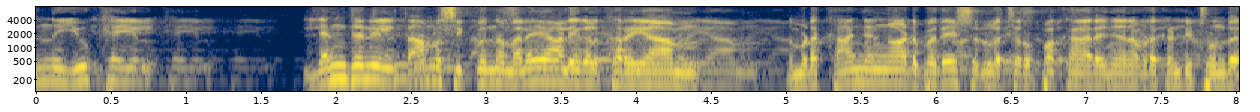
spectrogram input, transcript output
ഇന്ന് യു കെയിൽ ലണ്ടനിൽ താമസിക്കുന്ന മലയാളികൾക്കറിയാം നമ്മുടെ കാഞ്ഞങ്ങാട് പ്രദേശത്തുള്ള ചെറുപ്പക്കാരെ ഞാൻ അവിടെ കണ്ടിട്ടുണ്ട്.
